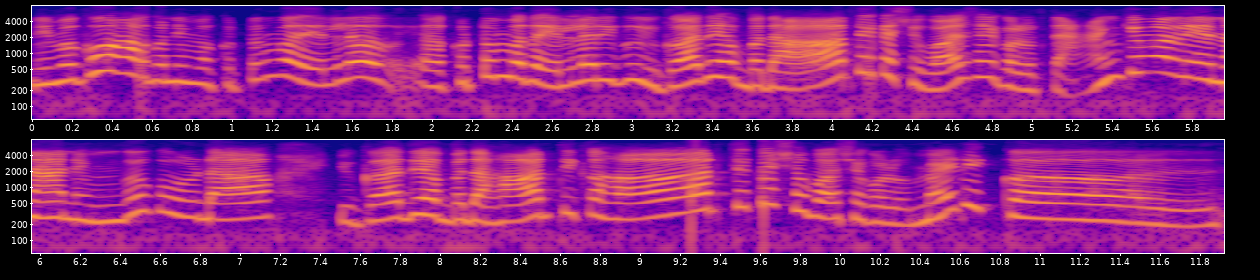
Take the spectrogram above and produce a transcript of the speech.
ನಿಮಗೂ ಹಾಗೂ ನಿಮ್ಮ ಕುಟುಂಬ ಎಲ್ಲ, ಕುಟುಂಬದ ಎಲ್ಲರಿಗೂ ಯುಗಾದಿ ಹಬ್ಬದ ಆರ್ಥಿಕ ಶುಭಾಶಯಗಳು. ಥ್ಯಾಂಕ್ ಯು ಮಲ್ಲೇನಾ ನಿಮಗೂ ಕೂಡ ಯುಗಾದಿ ಹಬ್ಬದ ಆರ್ಥಿಕ ಆರ್ಥಿಕ ಶುಭಾಶಯಗಳು. ಮೆಡಿಕಲ್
